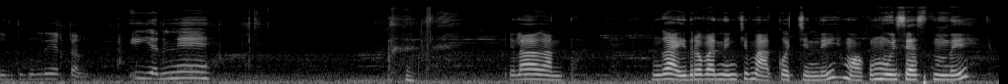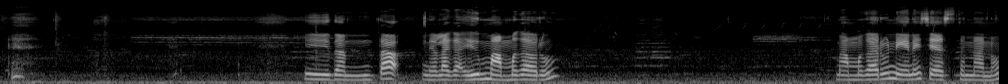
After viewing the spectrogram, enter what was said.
జంతుకులు తిట్టాలి ఇవన్నీ ఇలాగంత. ఇంకా హైదరాబాద్ నుంచి మా అక్క వచ్చింది. మొఖం మూసేస్తుంది. ఇదంతా ఇలాగ ఇది మా అమ్మగారు. మా అమ్మగారు నేనే చేస్తున్నాను.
